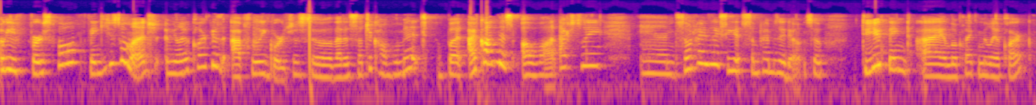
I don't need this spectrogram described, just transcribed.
Okay, first of all, thank you so much. Emilia Clarke is absolutely gorgeous, so that is such a compliment. But I've gotten this a lot actually, and sometimes I see it, sometimes I don't. So, do you think I look like Emilia Clarke?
